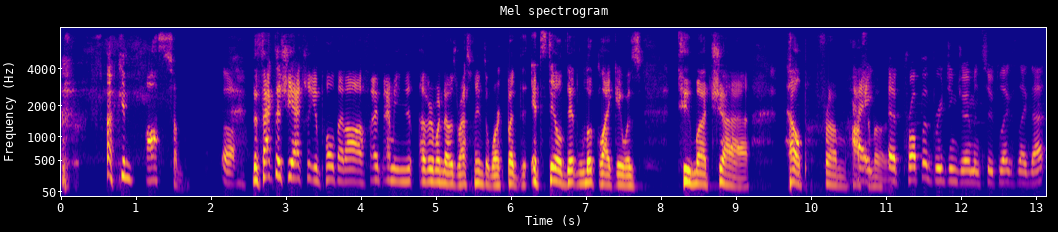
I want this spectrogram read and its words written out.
fucking awesome. Oh, The fact that she actually can pull that off, I, I mean, everyone knows wrestling's a work, but it still didn't look like it was too much uh, help from hey, Hashimoto. a proper bridging German suplex like that,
